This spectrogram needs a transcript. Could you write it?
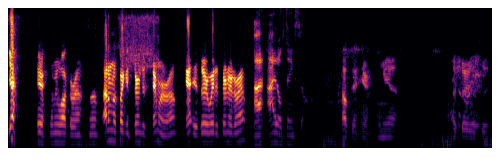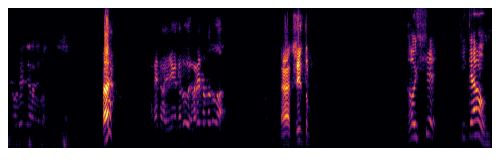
Yeah. Here, let me walk around. Well, I don't know if I can turn this camera around. Yeah, Is there a way to turn it around? I, I don't think so. Okay, here. Let me. Uh, I'll show you this. Way. Huh? Ah, she's the. Oh shit, he gone.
